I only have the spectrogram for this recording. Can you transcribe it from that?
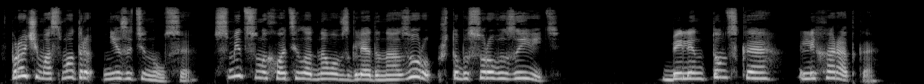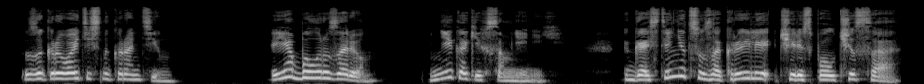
Впрочем, осмотр не затянулся. Смитсону хватило одного взгляда на Азору, чтобы сурово заявить. «Беллинтонская лихорадка. Закрывайтесь на карантин». Я был разорен. Никаких сомнений. Гостиницу закрыли через полчаса.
